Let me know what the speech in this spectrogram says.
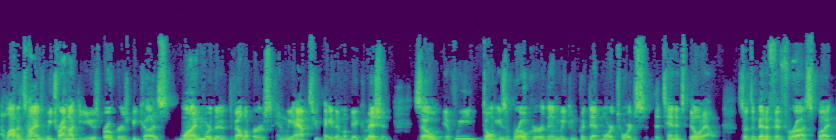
A lot of times we try not to use brokers because one, we're the developers and we have to pay them a big commission. So if we don't use a broker, then we can put that more towards the tenant's build out. So it's a benefit for us. But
